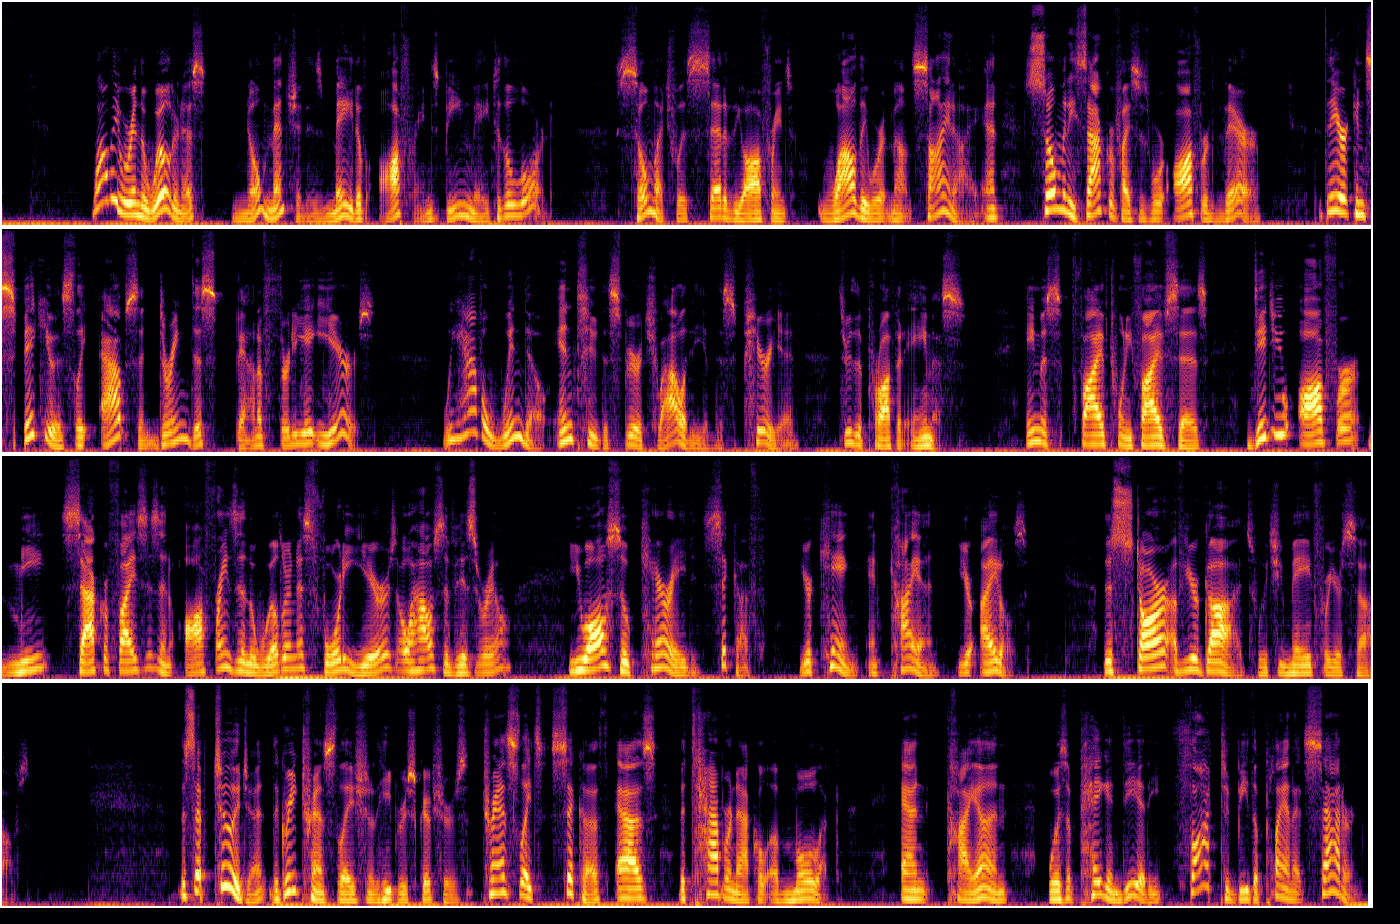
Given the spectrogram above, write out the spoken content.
While they were in the wilderness, no mention is made of offerings being made to the Lord. So much was said of the offerings while they were at Mount Sinai, and so many sacrifices were offered there that they are conspicuously absent during this span of 38 years. We have a window into the spirituality of this period through the prophet Amos. Amos 5:25 says, "Did you offer me sacrifices and offerings in the wilderness 40 years, O house of Israel? You also carried Sikkuth, your king, and Kiyyun, your idols, the star of your gods which you made for yourselves." The Septuagint, the Greek translation of the Hebrew scriptures, translates Sikkuth as the tabernacle of Moloch and Kiyyun was a pagan deity thought to be the planet Saturn.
